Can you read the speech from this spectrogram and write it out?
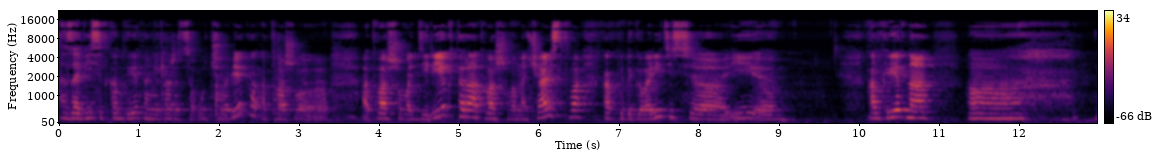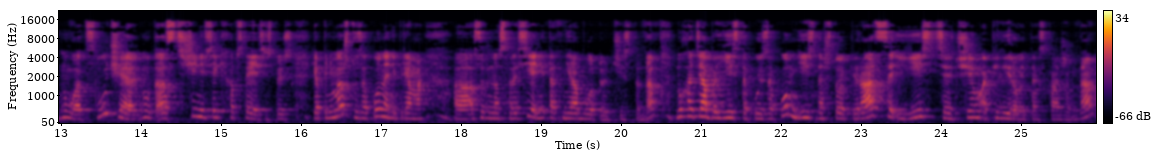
зависит конкретно, мне кажется, от человека, от вашего, от вашего директора, от вашего начальства, как вы договоритесь, э, и э, конкретно а, ну, от случая, ну, от течения всяких обстоятельств. То есть я понимаю, что законы, они прямо, особенно в России, они так не работают чисто, да. Ну, хотя бы есть такой закон, есть на что опираться и есть чем апеллировать, так скажем, да.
